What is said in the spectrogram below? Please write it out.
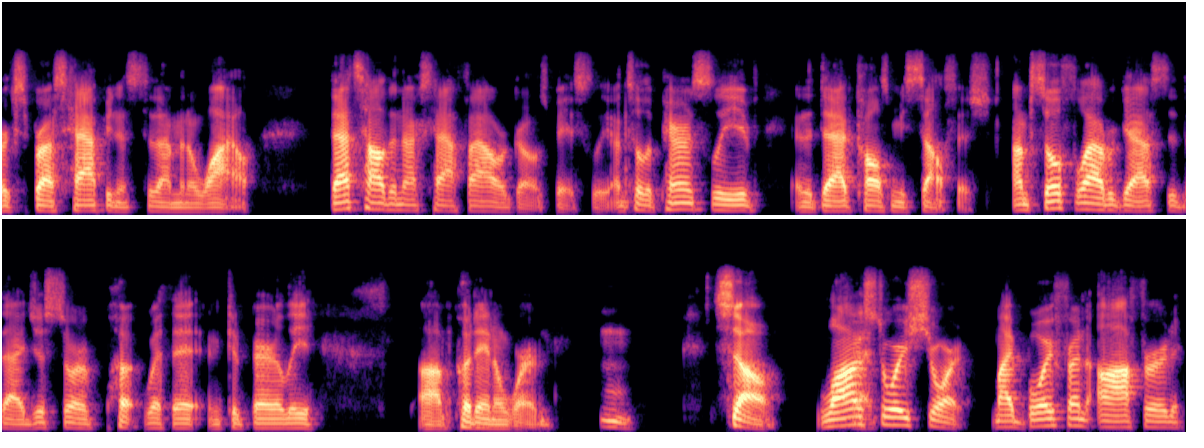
or expressed happiness to them in a while. That's how the next half hour goes, basically, until the parents leave and the dad calls me selfish. I'm so flabbergasted that I just sort of put with it and could barely uh, put in a word. Mm. So, long right. story short, my boyfriend offered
